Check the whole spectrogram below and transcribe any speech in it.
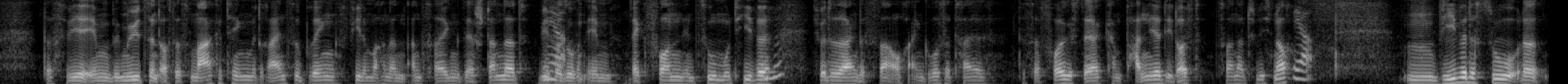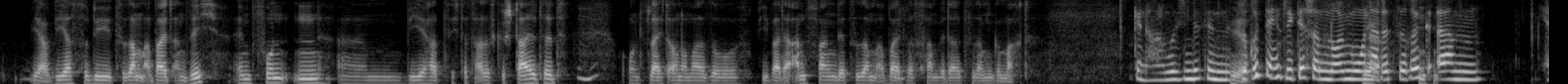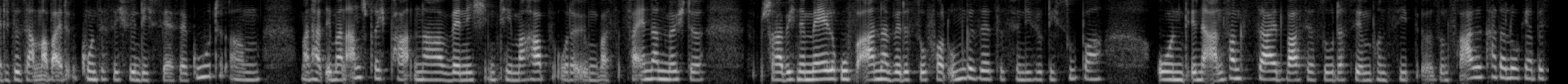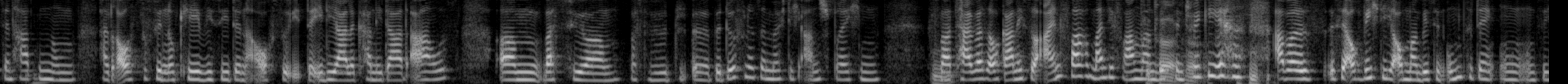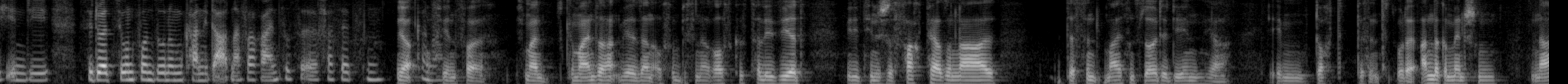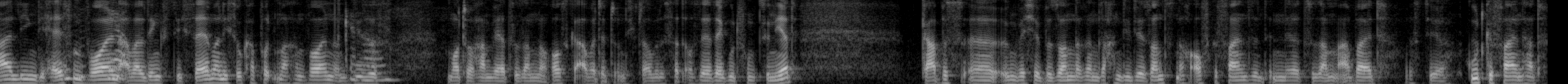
dass wir eben bemüht sind, auch das Marketing mit reinzubringen. Viele machen dann Anzeigen sehr Standard. Wir ja. versuchen eben weg von hinzu Motive. Mhm. Ich würde sagen, das war auch ein großer Teil des Erfolges der Kampagne. Die läuft zwar natürlich noch. Ja. Mm, wie würdest du oder ja, wie hast du die Zusammenarbeit an sich empfunden? Ähm, wie hat sich das alles gestaltet? Mhm. Und vielleicht auch nochmal so, wie war der Anfang der Zusammenarbeit? Was haben wir da zusammen gemacht? Genau, da muss ich ein bisschen ja. zurückdenken. Es liegt ja schon neun Monate ja. zurück. ähm, ja, die Zusammenarbeit grundsätzlich finde ich sehr, sehr gut. Ähm, man hat immer einen Ansprechpartner. Wenn ich ein Thema habe oder irgendwas verändern möchte, schreibe ich eine Mail, rufe an, dann wird es sofort umgesetzt. Das finde ich wirklich super. Und in der Anfangszeit war es ja so, dass wir im Prinzip äh, so einen Fragekatalog ja ein bisschen hatten, um halt rauszufinden, okay, wie sieht denn auch so der ideale Kandidat aus? Ähm, was, für, was für äh, Bedürfnisse möchte ich ansprechen? Es war teilweise auch gar nicht so einfach. Manche Fragen waren Total, ein bisschen tricky. Ja. Aber es ist ja auch wichtig, auch mal ein bisschen umzudenken und sich in die Situation von so einem Kandidaten einfach reinzuversetzen. Ja, genau. auf jeden Fall. Ich meine, gemeinsam hatten wir dann auch so ein bisschen herauskristallisiert, medizinisches Fachpersonal, das sind meistens Leute, denen ja eben doch das sind, oder andere Menschen naheliegen, die helfen mhm, wollen, ja. aber allerdings sich selber nicht so kaputt machen wollen. Und genau. dieses Motto haben wir ja zusammen noch rausgearbeitet und ich glaube, das hat auch sehr, sehr gut funktioniert. Gab es äh, irgendwelche besonderen Sachen, die dir sonst noch aufgefallen sind in der Zusammenarbeit, was dir gut gefallen hat?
